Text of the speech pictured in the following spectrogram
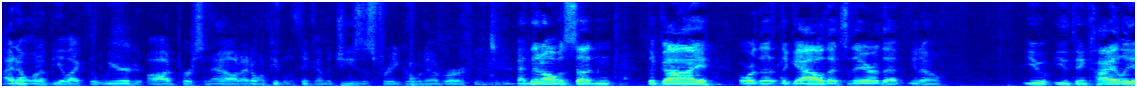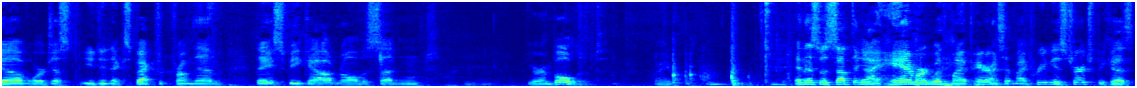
I don't want to be like the weird, odd person out. I don't want people to think I'm a Jesus freak or whatever. And then all of a sudden, the guy or the the gal that's there that you know you you think highly of, or just you didn't expect from them, they speak out, and all of a sudden you're emboldened, right? And this was something I hammered with my parents at my previous church because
